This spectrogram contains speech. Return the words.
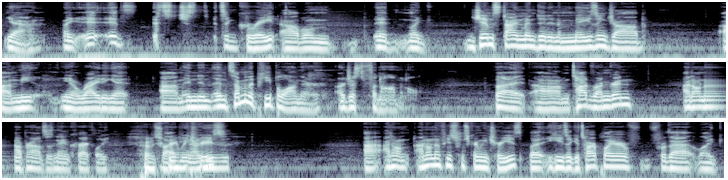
Yeah, like it, it's it's just it's a great album. It like Jim Steinman did an amazing job, uh, me you know writing it um, and and some of the people on there are just phenomenal. But um, Todd Rundgren, I don't know how to pronounce his name correctly. From Screaming but, you know, Trees. Uh, I don't I don't know if he's from Screaming Trees, but he's a guitar player for that. Like,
